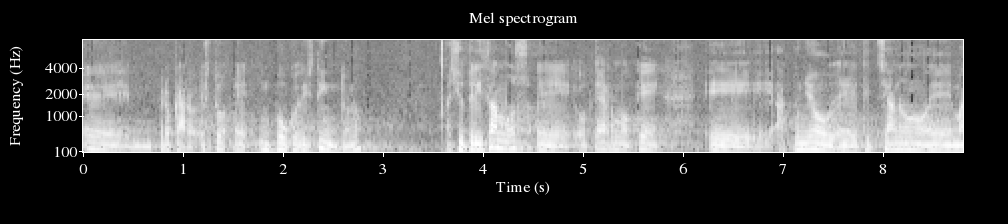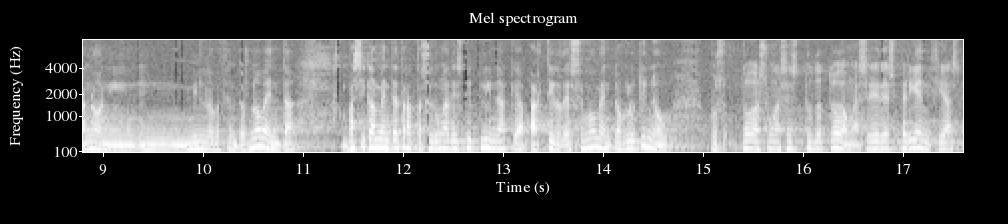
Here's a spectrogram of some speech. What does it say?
Eh, pero claro, isto é un pouco distinto. No? Se utilizamos eh, o termo que eh, acuñou eh, Tiziano eh, Manoni en 1990, basicamente trátase dunha disciplina que a partir dese momento aglutinou pois, todas unhas, toda unha serie de experiencias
